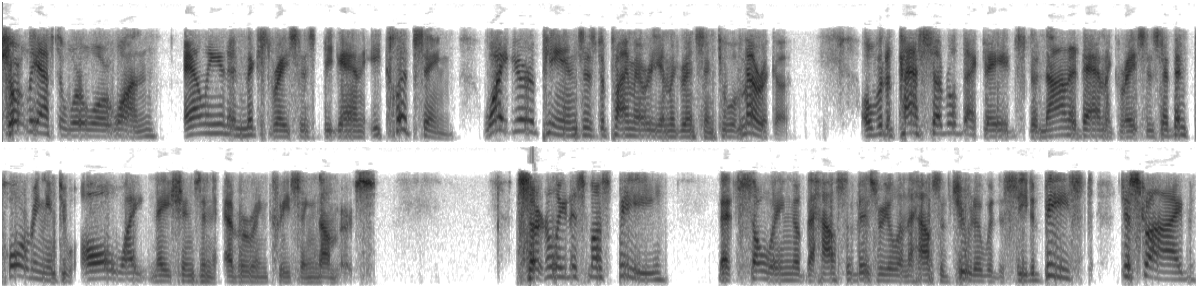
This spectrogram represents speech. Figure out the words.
Shortly after World War I, alien and mixed races began eclipsing white Europeans as the primary immigrants into America. Over the past several decades, the non Adamic races have been pouring into all white nations in ever increasing numbers. Certainly, this must be that sowing of the house of Israel and the house of Judah with the seed of beast described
